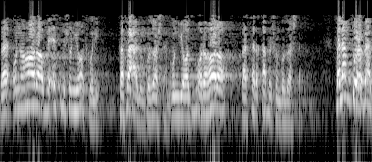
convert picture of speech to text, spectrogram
و اونها را به اسمشون یاد ففعلوا گذاشتن. اون یادواره ها را بر سر قبرشون گذاشتن. فلم تعبد.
